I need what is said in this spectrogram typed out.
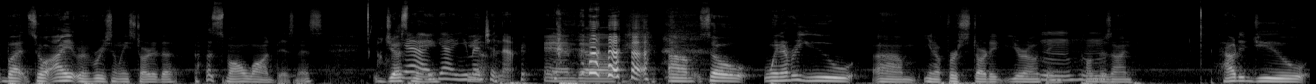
But so I have recently started a, a small lawn business, just yeah, me. yeah, you mentioned that. And uh, um, so whenever you um, you know first started your own thing, Mhm. Design, how did you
